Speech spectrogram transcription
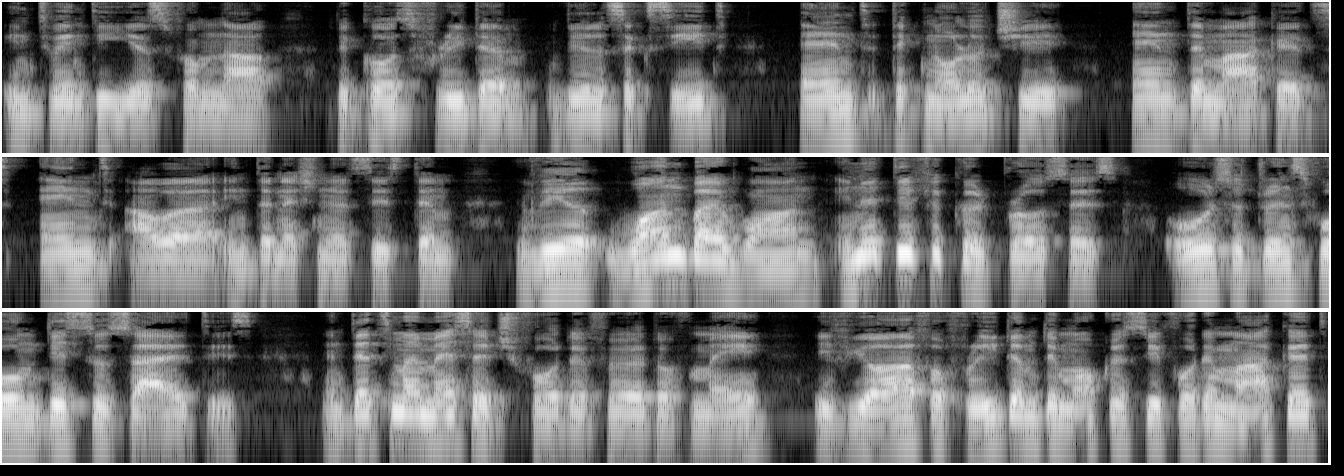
in 20 years from now because freedom will succeed and technology and the markets and our international system will one by one in a difficult process also transform these societies. And that's my message for the 3rd of May. If you are for freedom, democracy, for the market,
